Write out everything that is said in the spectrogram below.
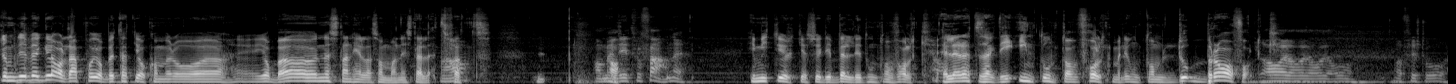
de blir väl glada på jobbet att jag kommer att eh, jobba nästan hela sommaren istället. Ja. För att Ja, men Ja. det tror fan det. i mitt yrke så är det väldigt ont om folk. Eller rättare sagt, det är inte ont om folk, men det är ont om bra folk. Ja, ja, ja, ja. Jag förstår.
